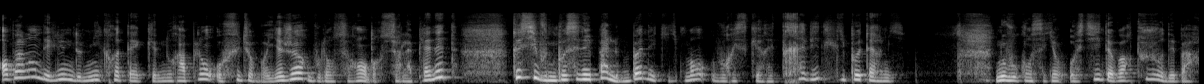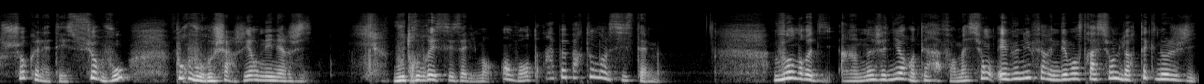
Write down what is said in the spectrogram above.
En parlant des lunes de Microtech, nous rappelons aux futurs voyageurs voulant se rendre sur la planète que si vous ne possédez pas le bon équipement, vous risquerez très vite l'hypothermie. Nous vous conseillons aussi d'avoir toujours des barres chocolatées sur vous pour vous recharger en énergie. Vous trouverez ces aliments en vente un peu partout dans le système. Vendredi, un ingénieur en terraformation est venu faire une démonstration de leur technologie,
